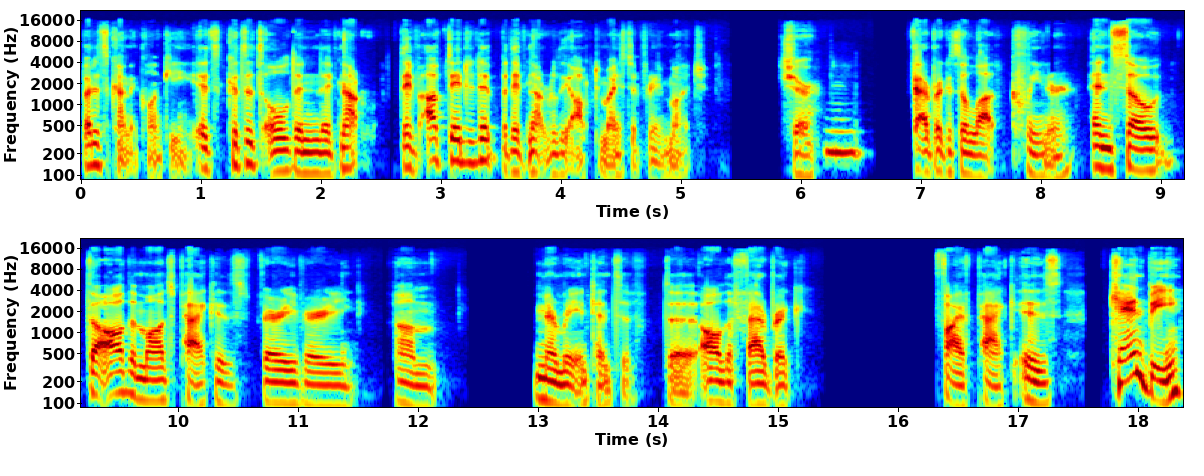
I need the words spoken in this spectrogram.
but it's kind of clunky. It's because it's old and they've not they've updated it, but they've not really optimized it very much. sure Mm. Fabric is a lot cleaner, and so the all the mods pack is very very um, memory intensive. The all the Fabric five pack is can be,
